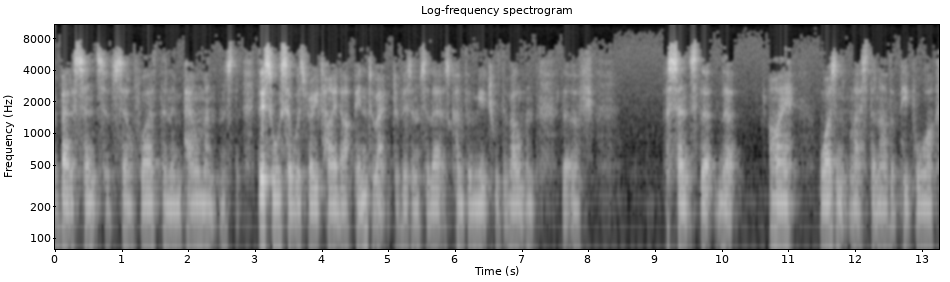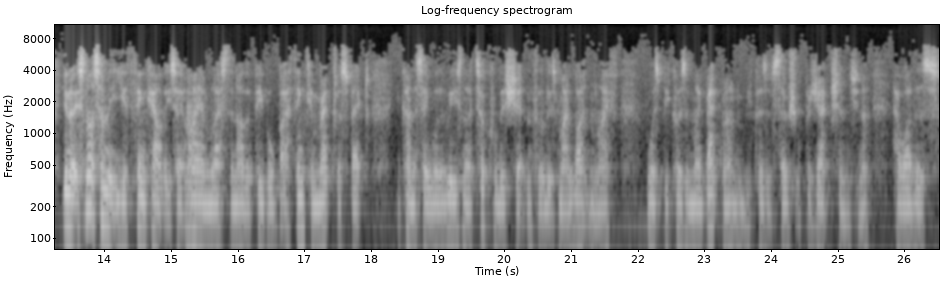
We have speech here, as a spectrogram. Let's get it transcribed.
a better sense of self-worth and empowerment and st- this also was very tied up into activism so that was kind of a mutual development that of a sense that that I wasn't less than other people were you know it's not something you think out that you say Mm. I am less than other people but I think in retrospect you kind of say well the reason I took all this shit and thought it's my light in life was because of my background and because of social projections, you know, how others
